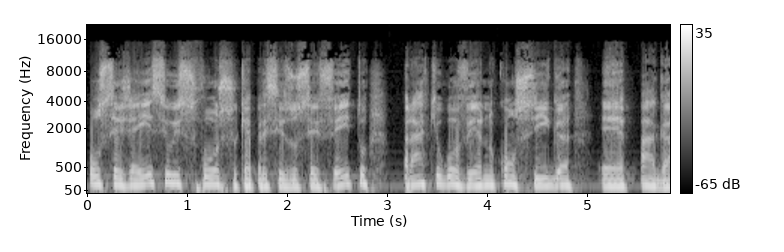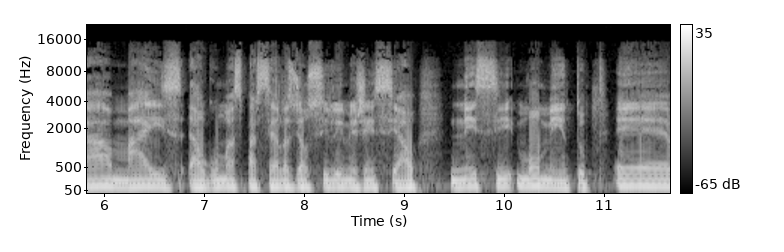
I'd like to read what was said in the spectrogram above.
ou seja, é esse o esforço que é preciso ser feito para que o governo consiga é, pagar mais algumas parcelas de auxílio emergencial nesse momento. É,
